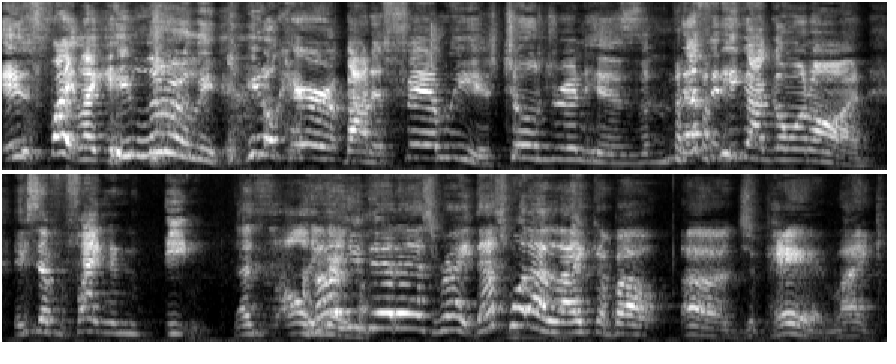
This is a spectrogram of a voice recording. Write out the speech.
do is fight. Like he literally, he don't care about his family, his children, his nothing he got going on except for fighting and eating. That's all he No, cares you dead ass right. That's what I like about uh, Japan. Like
